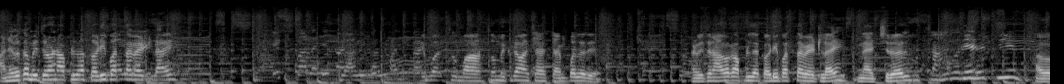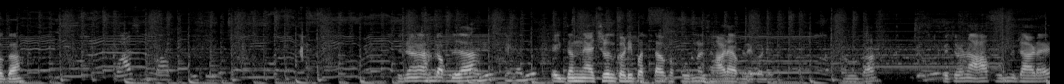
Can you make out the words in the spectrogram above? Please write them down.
आणि बघा मित्रांनो आपल्याला कढीपत्ता भेटला आहे बघ, तो सॅम्पल दे. आणि मित्रांनो हा बघा आपल्याला कढीपत्ता भेटलाय नॅचरल हा बघा. मित्रांनो आपल्याला एकदम नॅचरल कढीपत्ता बघा पूर्ण झाड आहे आपल्याकडे. हा बघा. मित्रांनो हा पूर्ण झाड आहे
